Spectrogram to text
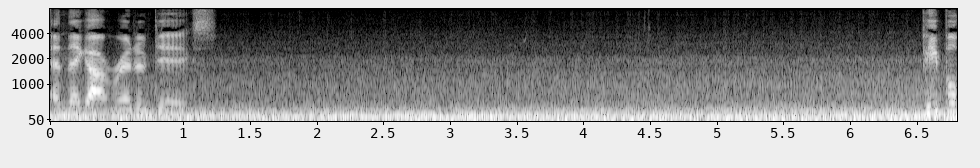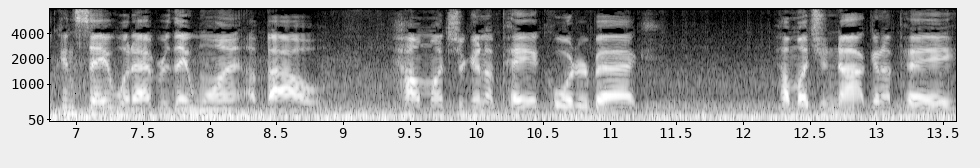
and they got rid of Diggs. People can say whatever they want about how much you're going to pay a quarterback, how much you're not going to pay.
